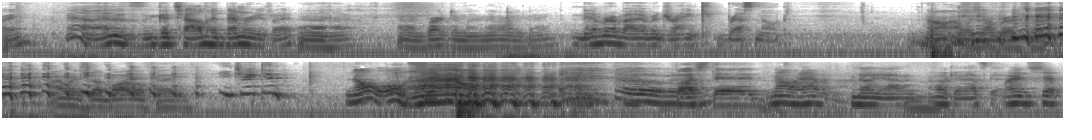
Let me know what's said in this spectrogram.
right? Yeah, and it's good childhood memories, right? Uh huh. And burnt in my memory bank. Never have I ever drank breast milk. No, I was on not breastfed. I was uh, bottle fed. you drinking? No, oh shit, Ah. Oh man. Busted. no. No, I haven't. No, you haven't. Okay, that's good. I didn't sip.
